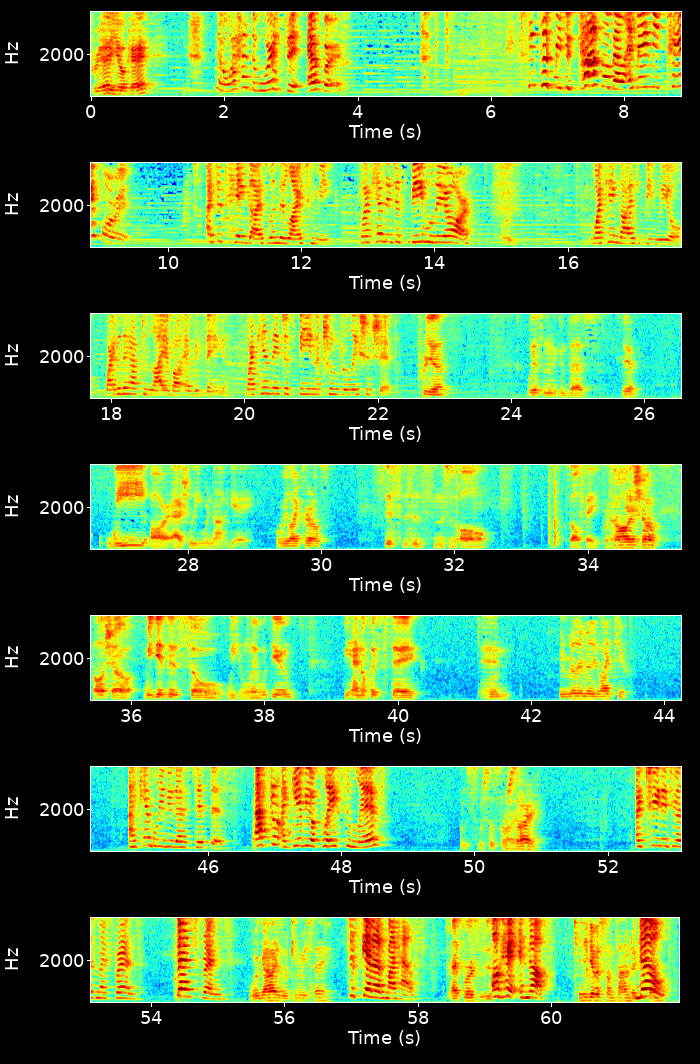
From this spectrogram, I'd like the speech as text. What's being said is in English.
Priya, are you okay? No, I had the worst day ever. He took me to Taco Bell and made me pay for it. I just hate guys when they lie to me. Why can't they just be who they are? Why can't guys be real? Why do they have to lie about everything? Why can't they just be in a true relationship? Priya, we have something to confess. Yep. We are actually we're not gay. We like girls. This this is this is all it's all fake. We're It's not all a show. It's all a show. We did this so we can live with you. We had no place to stay, and We really, really liked you. I can't believe you guys did this. After I gave you a place to live, I'm s we're so sorry. We're sorry. I treated you as my friends. Best friends. We're guys. What can we say? Just get out of my house. At first, it was just Okay, enough. Can you give us some time to No! explain?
